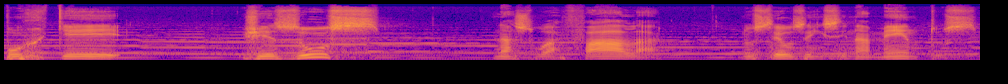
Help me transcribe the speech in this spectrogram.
Porque Jesus, na sua fala, nos seus ensinamentos,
